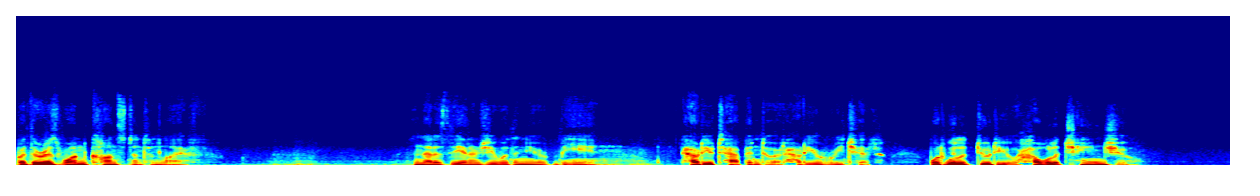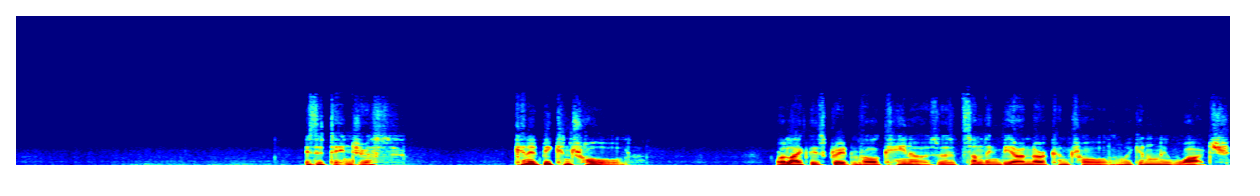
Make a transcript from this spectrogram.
But there is one constant in life, and that is the energy within your being. How do you tap into it? How do you reach it? What will it do to you? How will it change you? Is it dangerous? Can it be controlled? Or like these great volcanoes, is it something beyond our control and we can only watch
